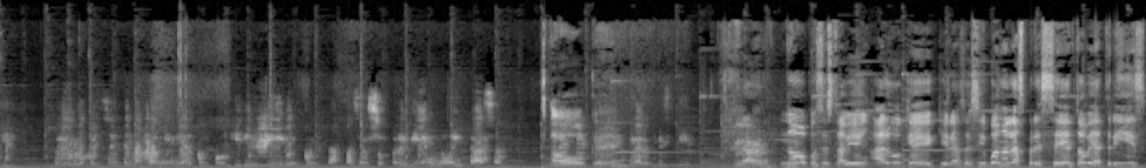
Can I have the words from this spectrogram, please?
Sí. Pero lo que es el tema familiar, pues con quien vive, pues está pasando súper bien, ¿no? En casa. Ah, ok. Claro que sí. Claro. No, pues está bien. Algo que quieras decir. Bueno, las presento, Beatriz.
